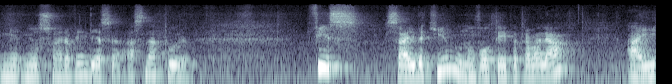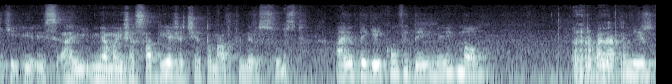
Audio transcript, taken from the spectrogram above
Meu sonho era vender essa assinatura. Fiz, saí daquilo, não voltei para trabalhar. Aí, que, aí minha mãe já sabia, já tinha tomado o primeiro susto. Aí eu peguei e convidei meu irmão para trabalhar comigo.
